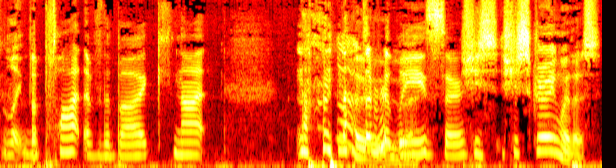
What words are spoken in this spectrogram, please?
the like the plot of the book, not not, not the release or She's she's screwing with us.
